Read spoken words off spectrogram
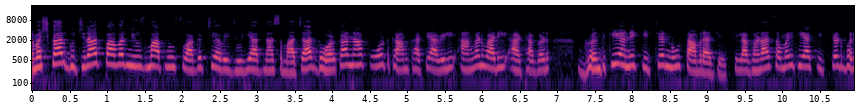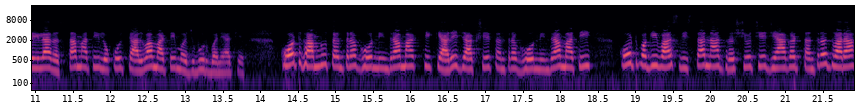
નમસ્કાર, ગુજરાત પાવર ન્યૂઝમાં આપનું સ્વાગત છે. હવે જોઈએ આજના સમાચાર. ધોળકાના કોટ ગામ ખાતે આવેલી આંગણવાડી આઠ આગળ ગંદકી અને કિચડનું સામ્રાજ્ય. છેલ્લા ઘણા સમયથી આ કિચડ ભરેલા રસ્તામાંથી લોકો ચાલવા માટે મજબૂર બન્યા છે. કોટ ગામનું તંત્ર ઘોર નિંદ્રામાંથી ક્યારે જાગશે? તંત્ર ઘોર નિંદ્રામાંથી કોટ પગીવાસ વિસ્તારના દ્રશ્યો છે, જ્યાં આગળ તંત્ર દ્વારા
